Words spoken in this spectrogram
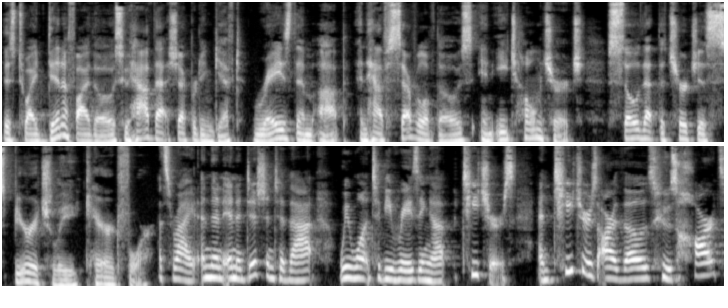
is to identify those who have that shepherding gift, raise them up, and have several of those in each home church so that the church is spiritually cared for. That's right. And then in addition to that, we want to be raising up teachers. And teachers are those whose hearts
